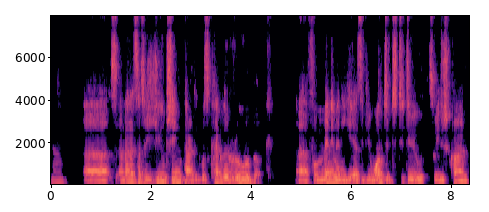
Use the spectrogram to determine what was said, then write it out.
No. Uh, and that had such a huge impact. It was kind of a rule book uh, for many, many years. If you wanted to do Swedish crime,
